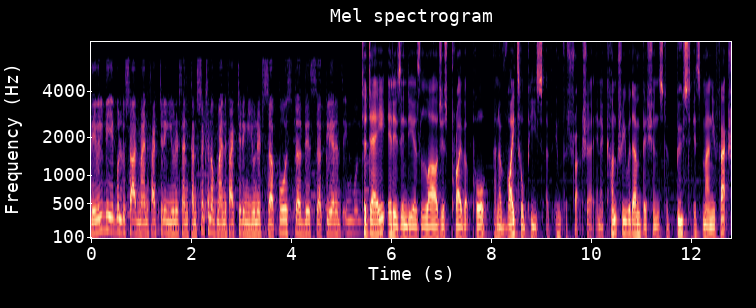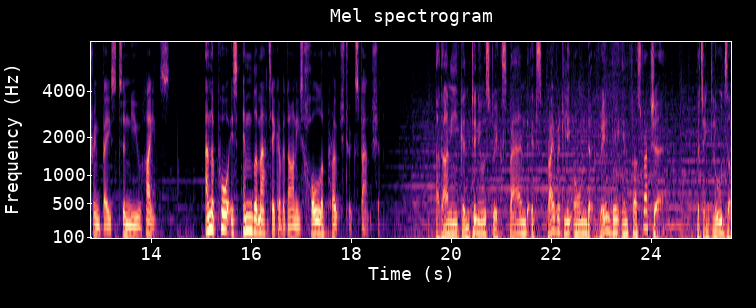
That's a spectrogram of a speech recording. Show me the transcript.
they will be able to start manufacturing units and construction of manufacturing units uh, post uh, this uh, clearance in Mundra. Today, it is India's largest private port and a vital piece of infrastructure in a country with ambitions to boost its manufacturing base to new heights. And the port is emblematic of Adani's whole approach to expansion. Adani continues to expand its privately owned railway infrastructure, which includes a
